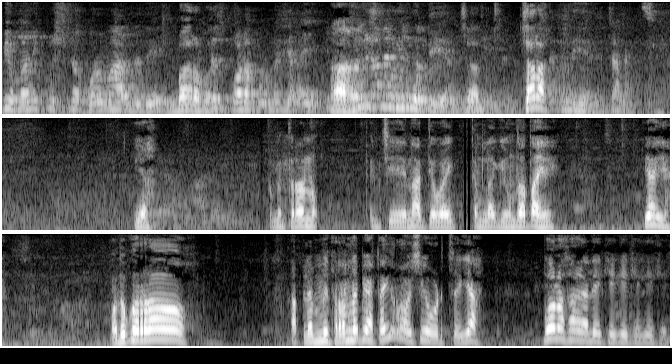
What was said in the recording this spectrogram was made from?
भीमानी कृष्ण खोर मारलेले. बरं, बरं. तिथंच फोडाफोड म्हणजे आहे. हा. त्याची स्टोरी मोठी आहे. चालतं चला. या. मित्रांनो त्यांचे नातेवाईक त्यांना घेऊन जात आहे. या या. मधुकरराव आपल्या मित्रांना भेटा की राव शेवटचं या. बोला सगळ्याला एक एक एक एक एक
